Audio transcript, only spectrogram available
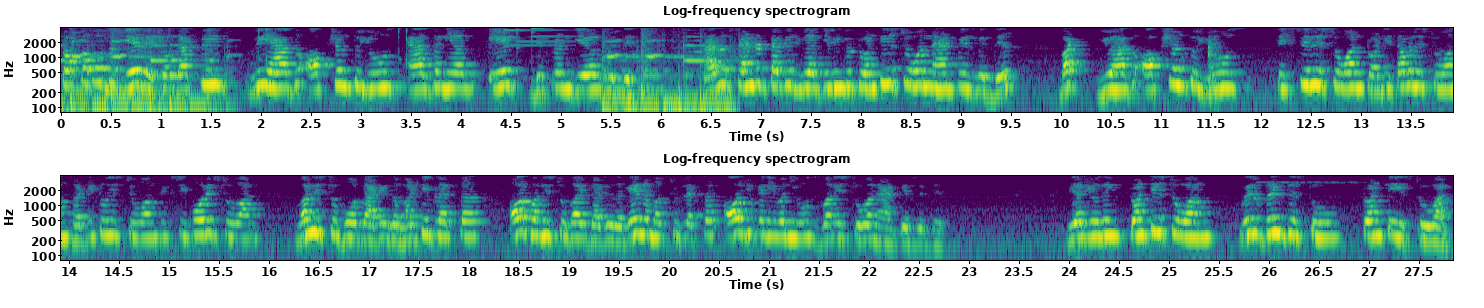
talk about the gear ratio, that means we have the option to use as many as 8 different gears with this. As a standard package, we are giving you 20 is to 1 handpiece with this, but you have the option to use 16 is to 1, 27 is to 1, 32 is to 1, 64 is to 1, 1 is to 4 that is a multiplexer or 1 is to 5 that is again a multiplexer or you can even use 1 is to 1 handpiece with this. We are using 20 is to 1, we will bring this to 20 is to 1.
